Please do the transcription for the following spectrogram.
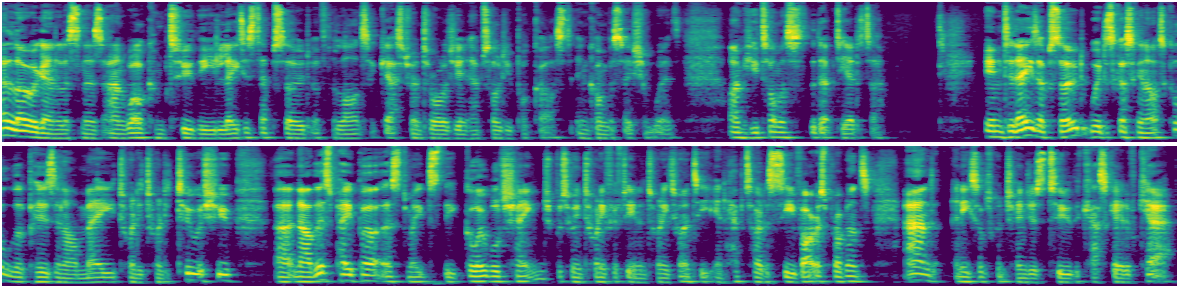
Hello again, listeners, and welcome to the latest episode of the Lancet Gastroenterology and Hepatology podcast in conversation with. I'm Hugh Thomas, the Deputy Editor. In today's episode, we're discussing an article that appears in our May 2022 issue. Uh, now, this paper estimates the global change between 2015 and 2020 in hepatitis C virus prevalence and any subsequent changes to the cascade of care.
